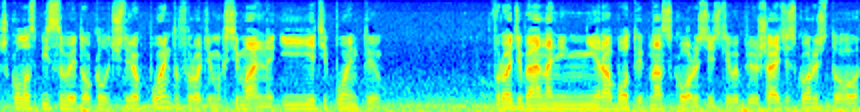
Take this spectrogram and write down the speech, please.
школа списывает около 4 поинтов вроде максимально, и эти поинты, вроде бы она не, не работает на скорость. Если вы превышаете скорость, то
